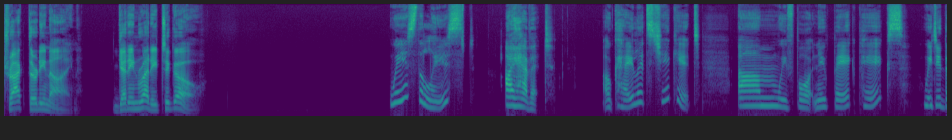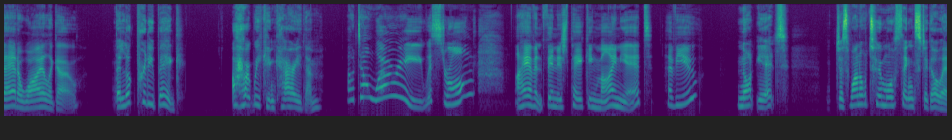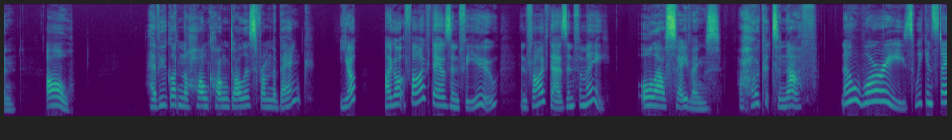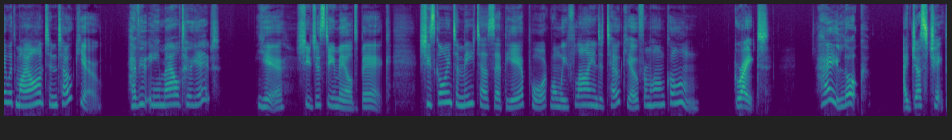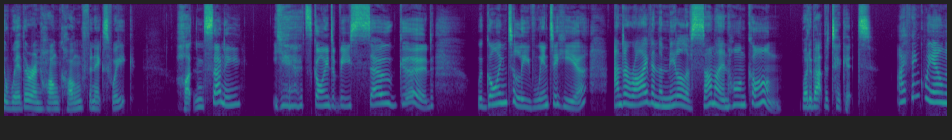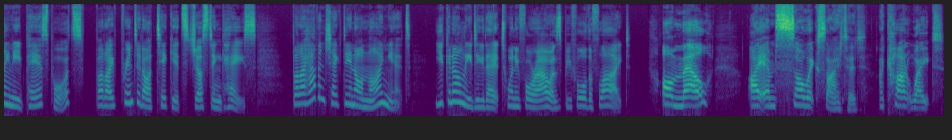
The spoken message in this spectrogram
Track 39. Getting ready to go. Where's the list? I have it. Okay, let's check it. Um, we've bought new backpacks. We did that a while ago. They look pretty big. I hope we can carry them. Oh, don't worry, we're strong. I haven't finished packing mine yet. Have you? Not yet. Just one or two more things to go in. Oh, have you gotten the Hong Kong dollars from the bank? Yup. I got 5,000 for you and 5,000 for me. All our savings. I hope it's enough. No worries. We can stay with my aunt in Tokyo. Have you emailed her yet? Yeah, she just emailed back. She's going to meet us at the airport when we fly into Tokyo from Hong Kong. Great. Hey, look. I just checked the weather in Hong Kong for next week. Hot and sunny. Yeah, it's going to be so good. We're going to leave winter here and arrive in the middle of summer in Hong Kong. What about the tickets? I think we only need passports, but I've printed our tickets just in case. But I haven't checked in online yet. You can only do that 24 hours before the flight. Oh, Mel, I am so excited. I can't wait.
